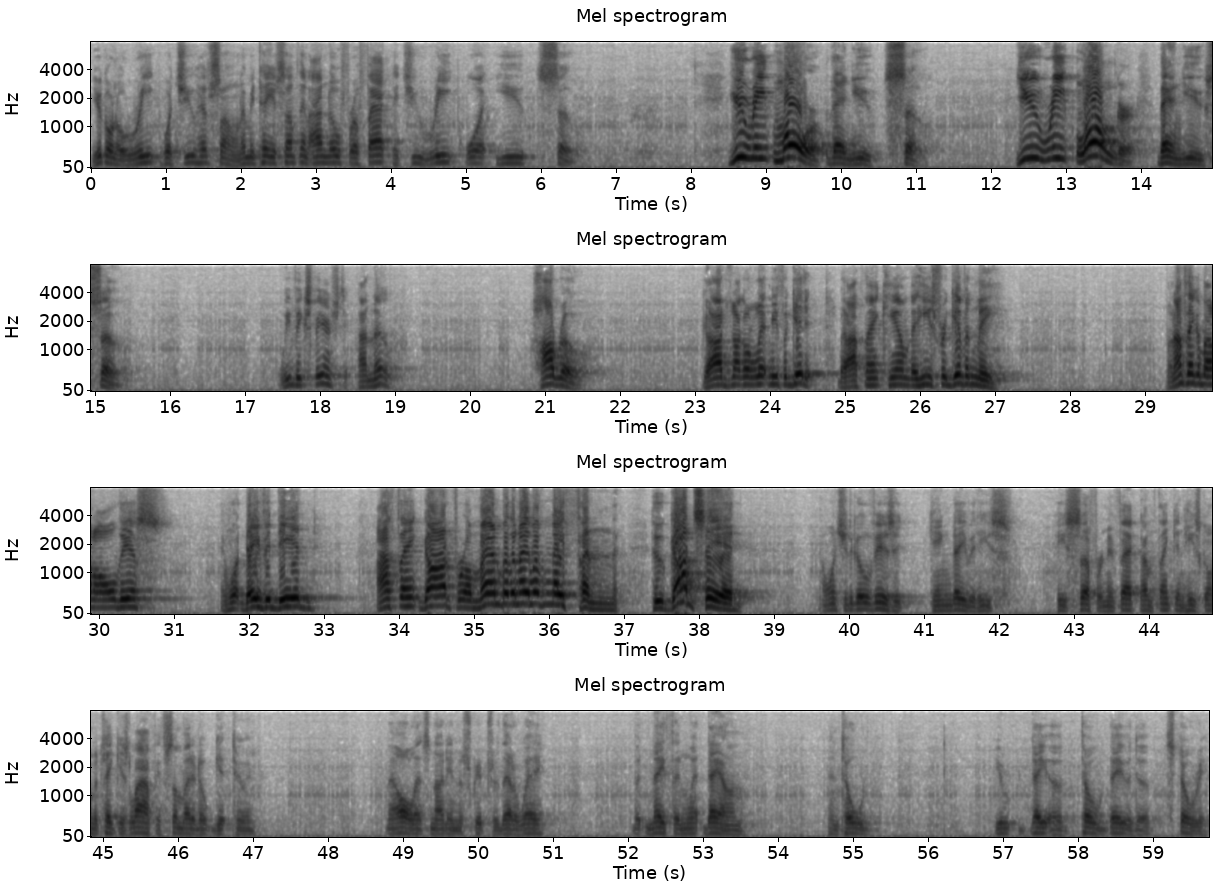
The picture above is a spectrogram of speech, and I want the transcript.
You're going to reap what you have sown. Let me tell you something. I know for a fact that you reap what you sow. You reap more than you sow. You reap longer than you sow. We've experienced it, I know. Horror. God's not going to let me forget it, but I thank Him that He's forgiven me. When I think about all this and what David did, I thank God for a man by the name of Nathan who God said, I want you to go visit King David. He's, he's suffering. In fact, I'm thinking he's going to take his life if somebody don't get to him. Now, all that's not in the scripture that way. But Nathan went down and told you, they, uh, told David a story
